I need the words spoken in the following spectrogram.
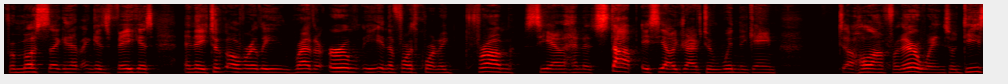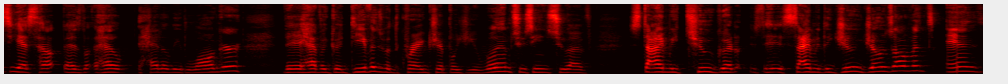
for most of the second half against Vegas, and they took over a lead rather early in the fourth quarter from Seattle, had to stop a Seattle drive to win the game to hold on for their win. So DC has held, has held, had a lead longer. They have a good defense with Greg Triple G Williams, who seems to have stymied two good stymied the June Jones offense and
